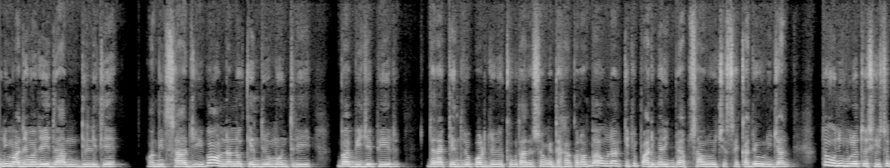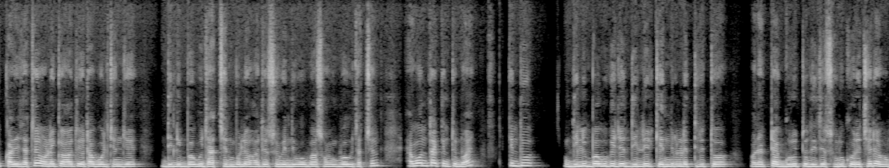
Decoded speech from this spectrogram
উনি মাঝে মাঝেই যান দিল্লিতে অমিত শাহজি বা অন্যান্য কেন্দ্রীয় মন্ত্রী বা বিজেপির যারা কেন্দ্রীয় পর্যবেক্ষক তাদের সঙ্গে দেখা করা বা ওনার কিছু পারিবারিক ব্যবসাও রয়েছে, সে কাজেও উনি যান। তো উনি মূলত সেই সব কাজে যাচ্ছেন। অনেকে হয়তো এটা বলছেন যে দিলীপবাবু যাচ্ছেন বলে হয়তো শুভেন্দুবাবু বা শ্রমিকবাবু যাচ্ছেন, এমনটা কিন্তু নয়। কিন্তু দিলীপবাবুকে যে দিল্লির কেন্দ্রীয় নেতৃত্ব অনেকটা গুরুত্ব দিতে শুরু করেছেন এবং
